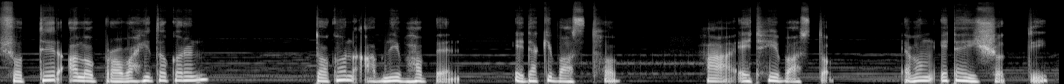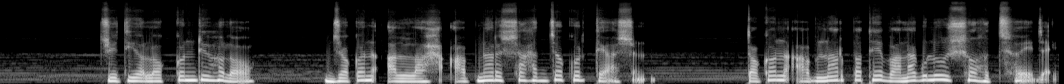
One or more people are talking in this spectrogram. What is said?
সত্যের আলো প্রবাহিত করেন, তখন আপনি ভাববেন, এটা কি বাস্তব? হ্যাঁ এটাই বাস্তব এবং এটাই সত্যি। তৃতীয় লক্ষণটি হল, যখন আল্লাহ আপনার সাহায্য করতে আসেন, তখন আপনার পথে বানাগুলো সহজ হয়ে যায়।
